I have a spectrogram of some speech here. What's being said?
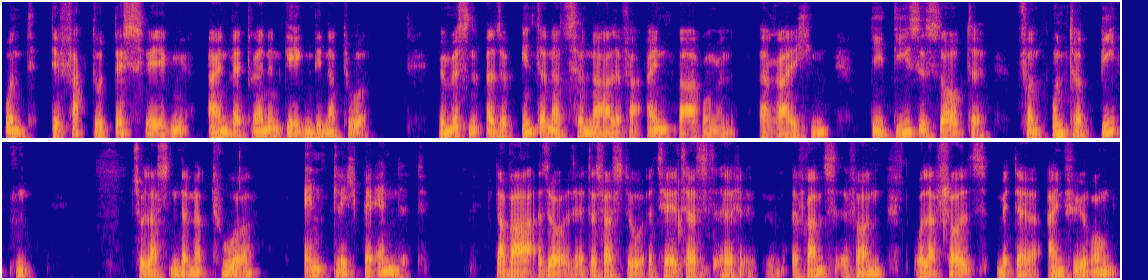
und de facto deswegen ein Wettrennen gegen die Natur. Wir müssen also internationale Vereinbarungen erreichen, die diese Sorte von Unterbieten zulasten der Natur endlich beendet. Da war also das, was du erzählt hast, äh, Franz, von Olaf Scholz mit der Einführung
